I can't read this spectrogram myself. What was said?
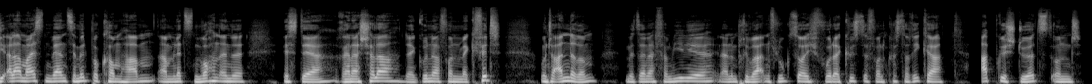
Die allermeisten werden es ja mitbekommen haben. Am letzten Wochenende ist der Rainer Scheller, der Gründer von McFit, unter anderem mit seiner Familie in einem privaten Flugzeug vor der Küste von Costa Rica abgestürzt und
